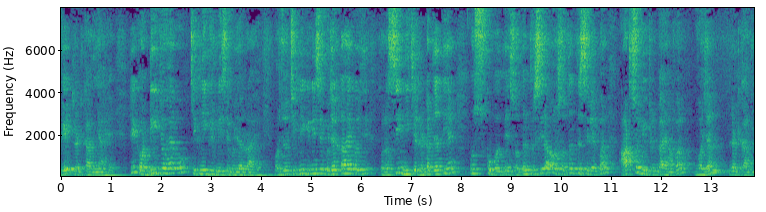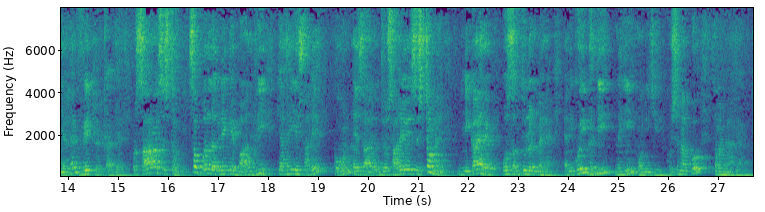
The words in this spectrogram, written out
वेट लटका दिया है। ठीक? और डी जो है वो चिकनी गिरनी से गुजर रहा है। और जो चिकनी गिरनी से गुजरता है कोई तो रस्सी नीचे लटक जाती है। उसको बोलते हैं स्वतंत्र सिरा और स्वतंत्र सिरे पर 800 न्यूटन का यहाँ पर वज़न लटका दिया है वेट लटका दिया है। और सारा सिस्टम सब बल लगने के बाद भी क्या है ये सारे कौन जो सारे सिस्टम है निकाय है, वो संतुलन में है। यानी कोई गति नहीं होनी चाहिए। क्वेश्चन आपको समझ में आ गया है।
